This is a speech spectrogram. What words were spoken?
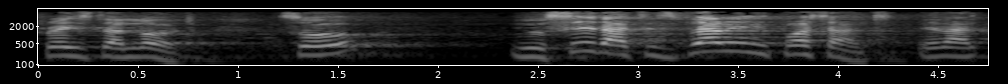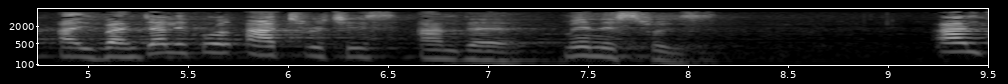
Praise the Lord. So, you see that it's very important in an evangelical outreaches and uh, ministries. And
